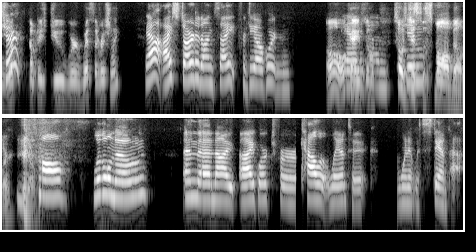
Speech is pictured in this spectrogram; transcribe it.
sure. what companies you were with originally? Yeah, I started on site for DR Horton. Oh, okay. And, so, um, so Jim, just a small builder, you know. Small, little known. And then I, I worked for Cal Atlantic when it was Stanpack.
